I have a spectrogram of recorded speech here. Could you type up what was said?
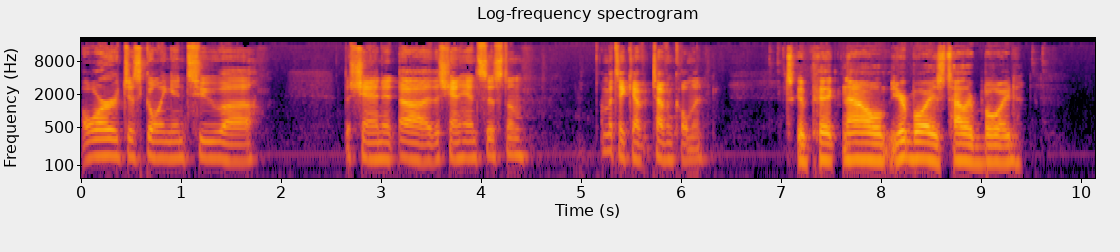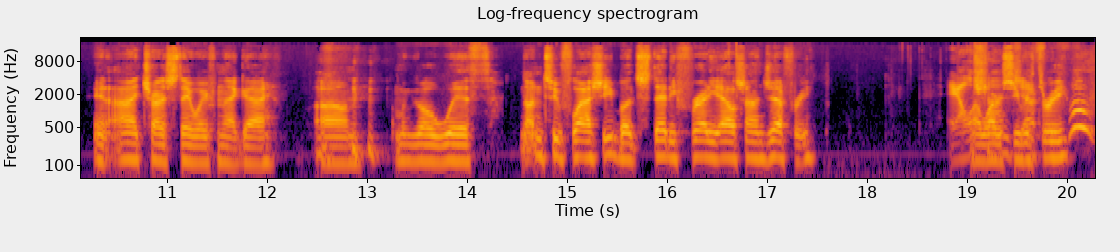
or just going into uh, the Shannon uh, the Shanahan system. I'm gonna take Kev- Tevin Coleman. It's a good pick. Now your boy is Tyler Boyd, and I try to stay away from that guy. Um, I'm gonna go with nothing too flashy, but steady Freddie Alshon Jeffery, Alshon my wide receiver Jeffery. three. Woo!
